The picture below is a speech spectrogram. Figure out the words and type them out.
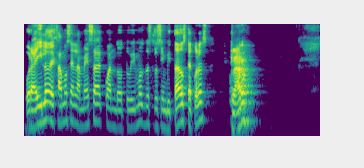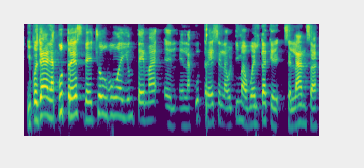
Por ahí lo dejamos en la mesa cuando tuvimos nuestros invitados, ¿te acuerdas? Claro. Y pues ya en la Q3, de hecho hubo ahí un tema en, la Q3, en la última vuelta que se lanza,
